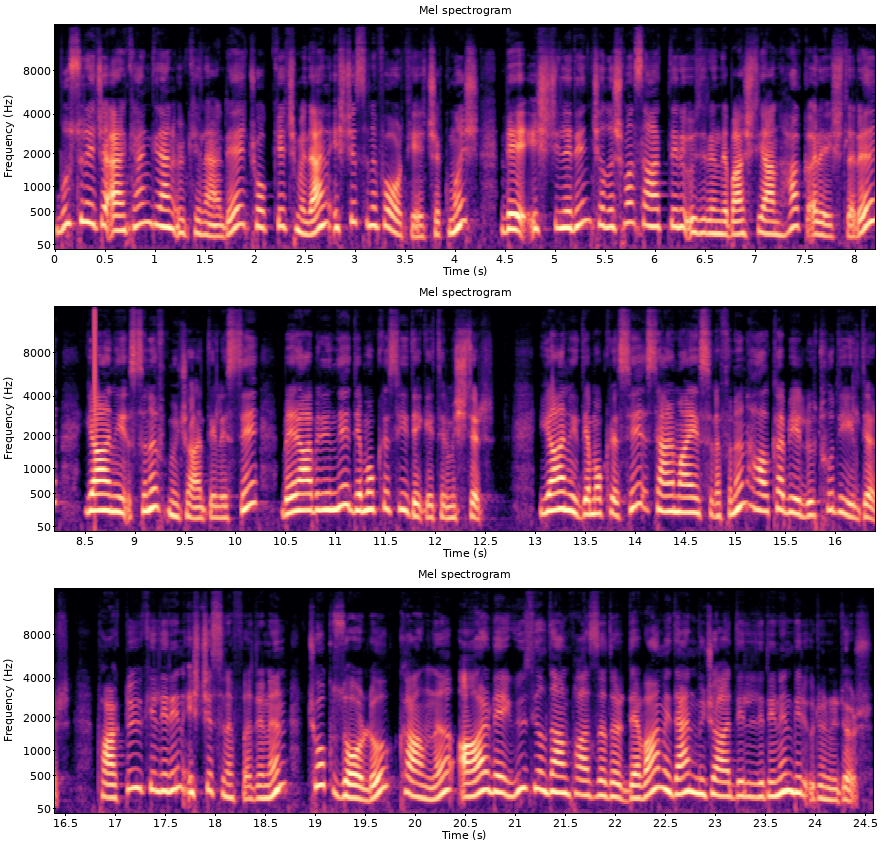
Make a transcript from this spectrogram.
Bu sürece erken giren ülkelerde çok geçmeden işçi sınıfı ortaya çıkmış ve işçilerin çalışma saatleri üzerinde başlayan hak arayışları yani sınıf mücadelesi beraberinde demokrasiyi de getirmiştir. Yani demokrasi sermaye sınıfının halka bir lütfu değildir. Farklı ülkelerin işçi sınıflarının çok zorlu, kanlı, ağır ve yüzyıldan fazladır devam eden mücadelelerinin bir ürünüdür.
